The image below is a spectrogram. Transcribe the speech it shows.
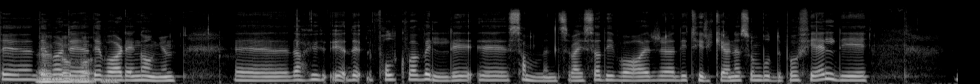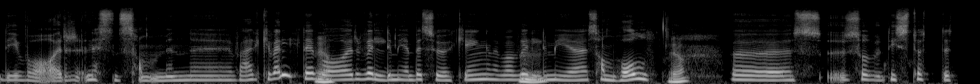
det, det, Eh, var det, det var den gangen. Eh, da, ja, det, folk var veldig eh, sammensveisa. De, var, eh, de tyrkerne som bodde på fjell, de, de var nesten sammen eh, hver kveld. Det Ja. var veldig mye besøking, det var Mm. veldig mye samhold. Ja. Eh, så de støttet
